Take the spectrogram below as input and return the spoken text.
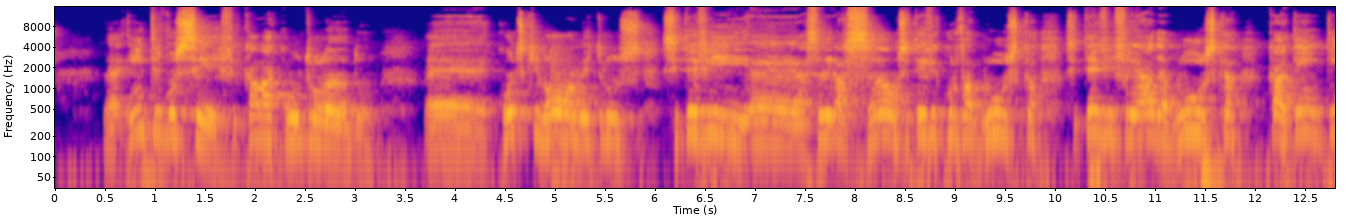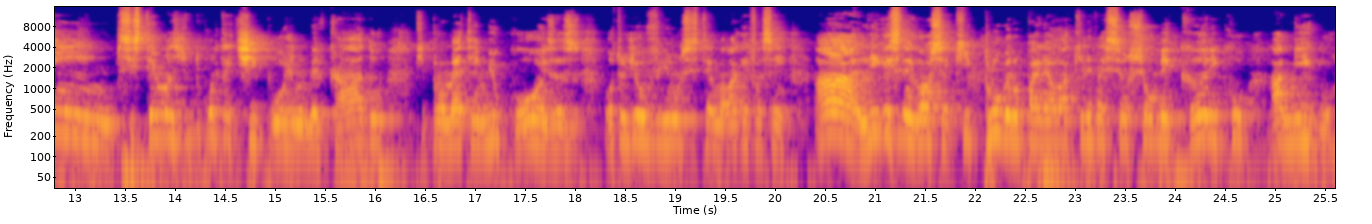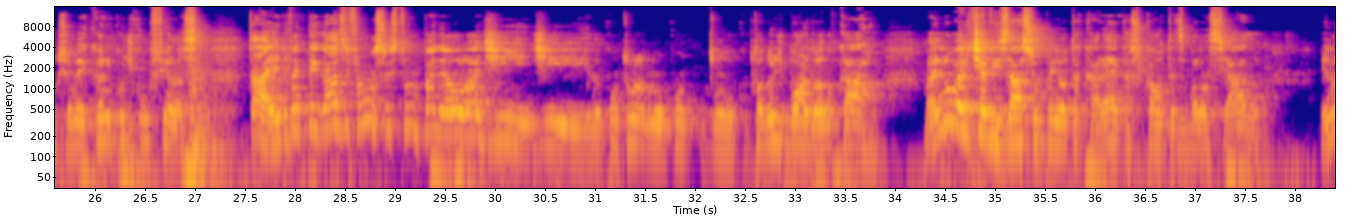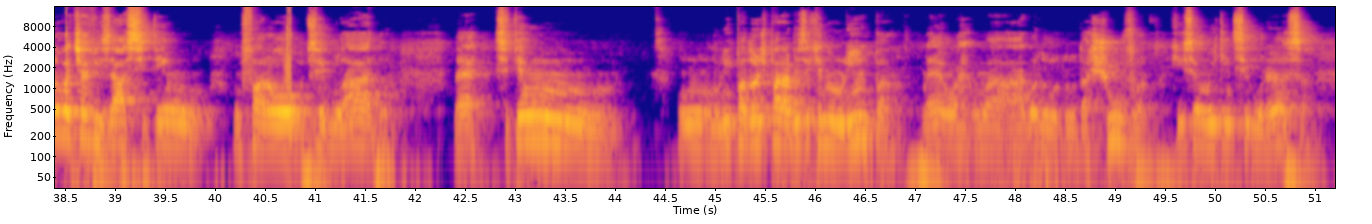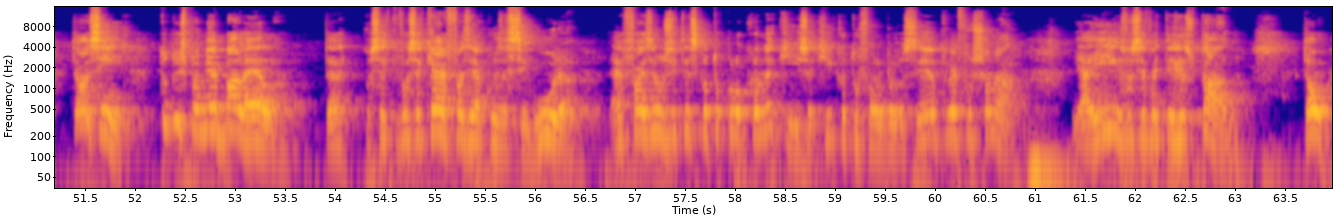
Né? Entre você ficar lá controlando é, quantos quilômetros, se teve é, aceleração, se teve curva brusca, se teve freada brusca. Cara, tem, tem sistemas de tudo quanto é tipo hoje no mercado que prometem mil coisas. Outro dia eu vi um sistema lá que fala assim: ah, liga esse negócio aqui, pluga no painel lá que ele vai ser o seu mecânico amigo, seu mecânico de confiança. Tá, ele vai pegar as informações que estão no painel lá de, de no, controle, no, no computador de bordo lá do carro. Mas ele não vai te avisar se o pneu está careca, se o carro está desbalanceado. Ele não vai te avisar se tem um, um farol desregulado, né? se tem um, um limpador de para-brisa que não limpa né? uma, uma água do, do, da chuva, que isso é um item de segurança. Então, assim, tudo isso para mim é balela. Né? Você, você quer fazer a coisa segura, é fazer os itens que eu estou colocando aqui. Isso aqui que eu estou falando para você é o que vai funcionar. E aí você vai ter resultado. Então,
